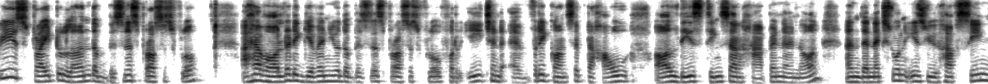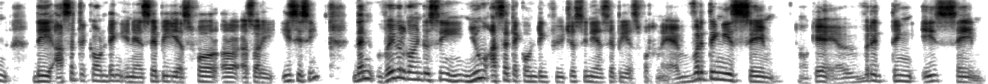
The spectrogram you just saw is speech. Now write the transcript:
Please try to learn the business process flow. I have already given you the business process flow for each and every concept, how all these things are happen and all. And the next one is you have seen the asset accounting in SAP S4, uh, sorry, ECC. Then we will going to see new asset accounting features in SAP S4. Everything is same okay everything is same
